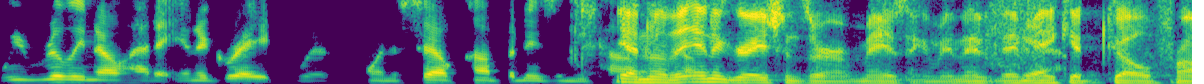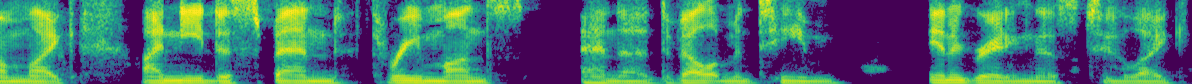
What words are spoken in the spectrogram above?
we really know how to integrate with point of sale companies and. Yeah, no, the companies. integrations are amazing. I mean, they, they Yeah. make it go from like, I need to spend three months and a development team integrating this to like,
